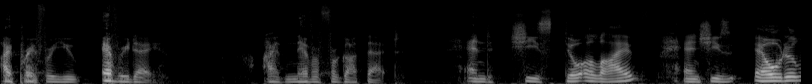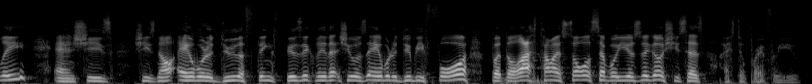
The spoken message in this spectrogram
I pray for you every day. I've never forgot that and she's still alive and she's elderly and she's she's not able to do the things physically that she was able to do before but the last time i saw her several years ago she says i still pray for you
